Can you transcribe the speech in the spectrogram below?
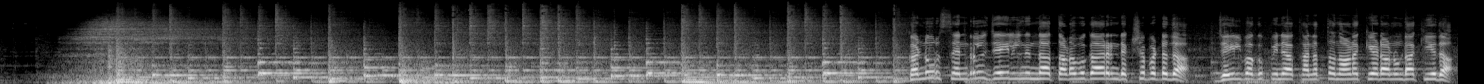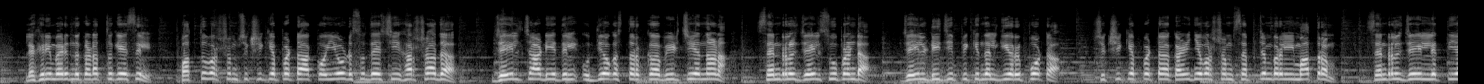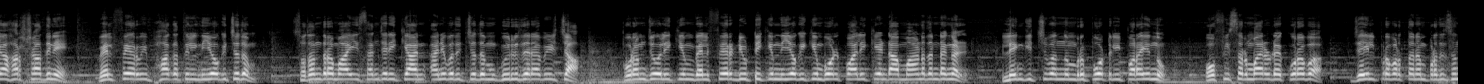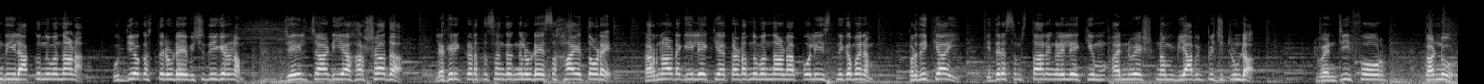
കണ്ണൂർ സെൻട്രൽ ജയിലിൽ നിന്ന് തടവുകാരൻ രക്ഷപ്പെട്ടത് ജയിൽ വകുപ്പിന് കനത്ത നാണക്കേടാണ് ഉണ്ടാക്കിയത്. ലഹരിമരുന്ന് കടത്തുകേസിൽ പത്തു വർഷം ശിക്ഷിക്കപ്പെട്ട കൊയ്യോട് സ്വദേശി ഹർഷാദ് ജയിൽ ചാടിയതിൽ ഉദ്യോഗസ്ഥർക്ക് വീഴ്ചയെന്നാണ് central jail superintendent. Jail D G പിക്ക് നൽകിയ റിപ്പോർട്ട്. ശിക്ഷിക്കപ്പെട്ട് കഴിഞ്ഞ വർഷം സെപ്റ്റംബറിൽ മാത്രം സെൻട്രൽ ജയിലിലെത്തിയ ഹർഷാദിനെ വെൽഫെയർ വിഭാഗത്തിൽ നിയോഗിച്ചതും സ്വതന്ത്രമായി സഞ്ചരിക്കാൻ അനുവദിച്ചതും ഗുരുതര വീഴ്ച. പുറം ജോലിക്കും വെൽഫെയർ ഡ്യൂട്ടിക്കും നിയോഗിക്കുമ്പോൾ പാലിക്കേണ്ട മാനദണ്ഡങ്ങൾ ലംഘിച്ചുവെന്നും റിപ്പോർട്ടിൽ പറയുന്നു. ഓഫീസർമാരുടെ കുറവ് ജയിൽ പ്രവർത്തനം പ്രതിസന്ധിയിലാക്കുന്നുവെന്നാണ് ഉദ്യോഗസ്ഥരുടെ വിശദീകരണം. ജയിൽ ചാടിയ ഹർഷാദ് ലഹരിക്കടത്ത് സംഘങ്ങളുടെ സഹായത്തോടെ കർണാടകയിലേക്ക് കടന്നുവെന്നാണ് പോലീസ് നിഗമനം. പ്രതിക്കായി ഇതര സംസ്ഥാനങ്ങളിലേക്കും അന്വേഷണം വ്യാപിപ്പിച്ചിട്ടുണ്ട്. ട്വന്റി കണ്ണൂർ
